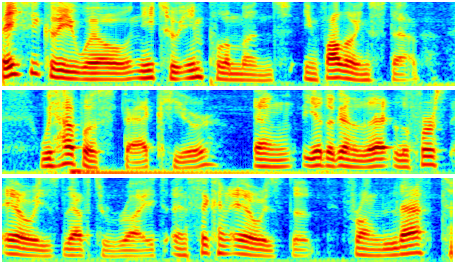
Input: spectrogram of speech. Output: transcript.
basically will need to implement in following step. We have a stack here and yet again the first arrow is left to right and second arrow is the from left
